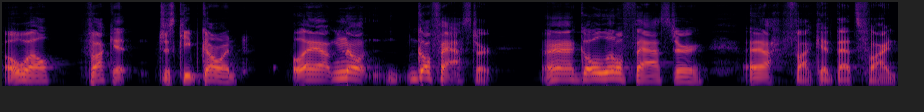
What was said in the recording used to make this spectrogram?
Oh well, fuck it, just keep going. Well, no, go faster. Uh, go a little faster. Ah, fuck it, that's fine.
